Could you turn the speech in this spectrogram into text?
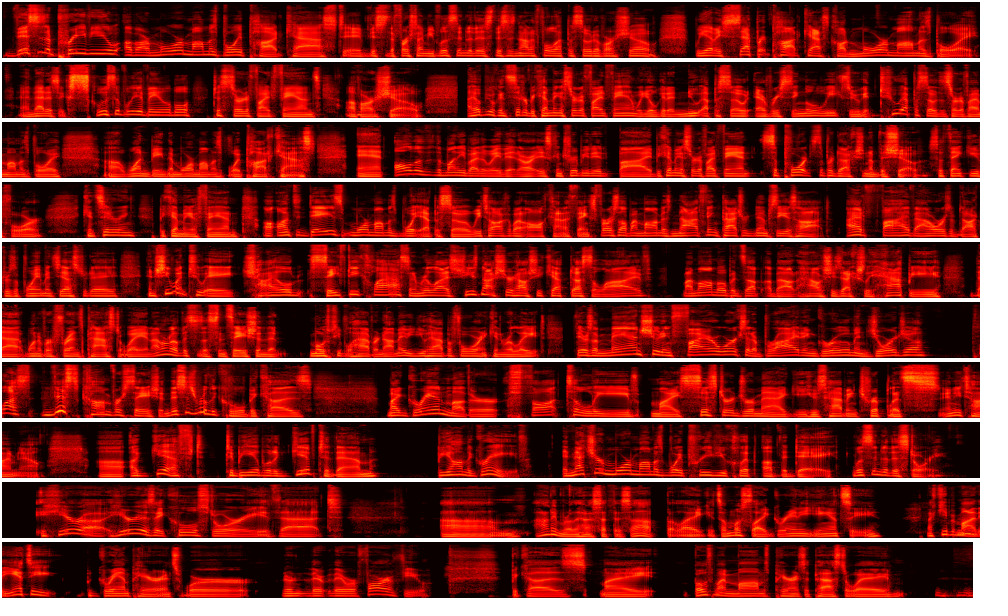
This is a preview of our More Mama's Boy podcast. If this is the first time you've listened to this, this is not a full episode of our show. We have a separate podcast called More Mama's Boy, and that is exclusively available to certified fans of our show. I hope you'll consider becoming a certified fan where you'll get a new episode every single week. So you'll get two episodes of Certified Mama's Boy, uh, one being the More Mama's Boy podcast. And all of the money, by the way, that are, is contributed by becoming a certified fan supports the production of the show. So thank you for considering becoming a fan. Uh, on today's More Mama's Boy episode, we talk about all kind of things. First off, my mom does not think Patrick Dempsey is hot. I had five hours of doctor's appointments yesterday, and she went to a child safety class and realized she's not sure how she kept us alive. My mom opens up about how she's actually happy that one of her friends passed away. And I don't know if this is a sensation that most people have or not. Maybe you have before and can relate. There's a man shooting fireworks at a bride and groom in Georgia. Plus, this conversation, this is really cool because my grandmother thought to leave my sister Dramaggie, who's having triplets anytime now, uh, a gift to be able to give to them beyond the grave. And that's your More Mama's Boy preview clip of the day. Listen to this story. Here, uh, here is a cool story that um, I don't even really know how to set this up, but like it's almost like Granny Yancey now, keep in mm. mind, the Yancey grandparents were they they were far and few because my both my mom's parents had passed away mm-hmm.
